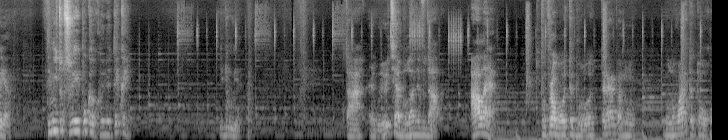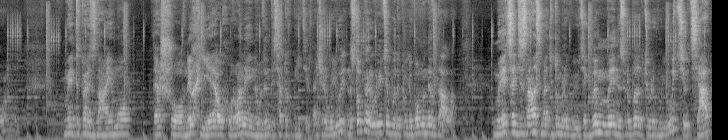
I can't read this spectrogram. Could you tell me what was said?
я. Ти мені тут своєю пукалкою не тикай. Іду я. Та революція була невдала. Але попробувати було треба, ну, було варте того. Ну. Ми тепер знаємо те, що в них є охорони і не один десяток бійців. Значить, револю... наступна революція буде по-любому невдала. Ми це дізналися методом революції. Якби ми не зробили б цю революцію, ця...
